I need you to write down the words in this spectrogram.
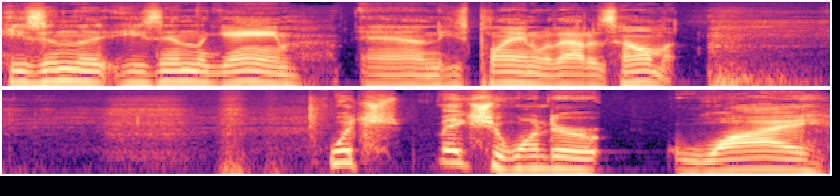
He's in the he's in the game and he's playing without his helmet. Which makes you wonder why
